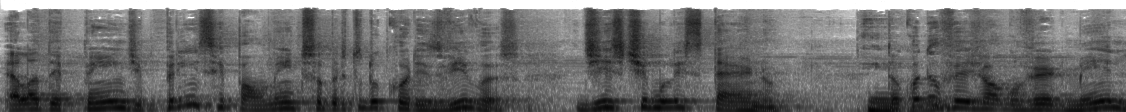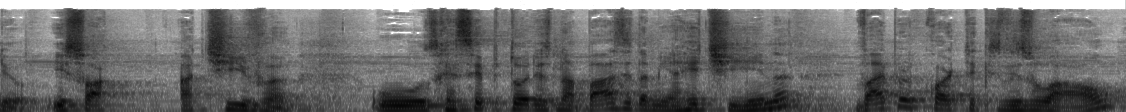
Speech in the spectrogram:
ela depende principalmente, sobretudo cores vivas, de estímulo externo. Então, quando eu vejo algo vermelho, isso ativa os receptores na base da minha retina, vai para o córtex visual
